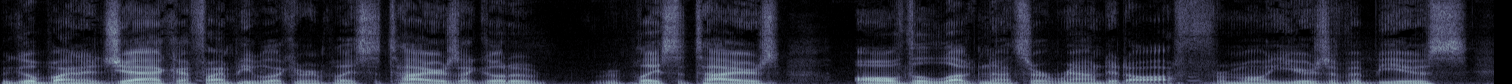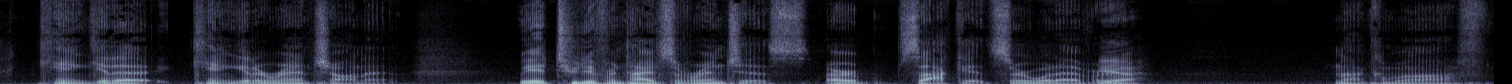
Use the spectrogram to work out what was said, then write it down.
We go buy a jack. I find people that can replace the tires. I go to replace the tires. All the lug nuts are rounded off from all years of abuse. Can't get a can't get a wrench on it. We had two different types of wrenches or sockets or whatever. Yeah. Not coming off.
